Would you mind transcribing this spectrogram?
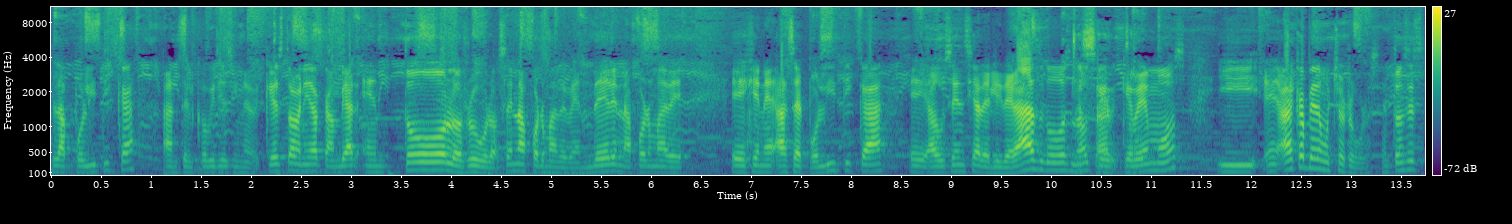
la política ante el COVID-19. Que esto ha venido a cambiar en todos los rubros, en la forma de vender, en la forma de eh, hacer política, eh, ausencia de liderazgos, ¿no? Que vemos y eh, ha cambiado muchos rubros. Entonces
